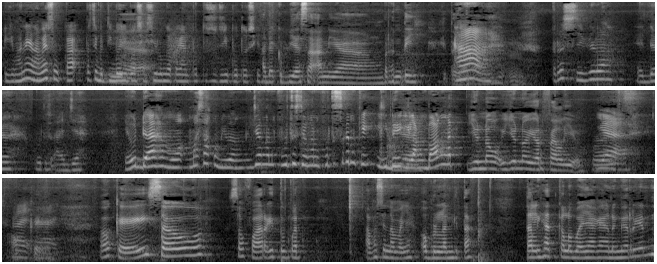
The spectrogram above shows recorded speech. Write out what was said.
gimana ya namanya suka terus tiba-tiba di Iya. posisi lu nggak pengen putus terus diputusin ada kebiasaan yang berhenti gitu ya ah kan? Mm-mm. terus dia bilang ya udah putus aja ya udah mau masa aku bilang jangan putus jangan putus kan kayak ide Iya. hilang banget. You know you know your value right? Yeah, right, oke. right. oke so so far itu buat apa sih namanya obrolan kita. Kita lihat kalau banyak yang dengerin.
